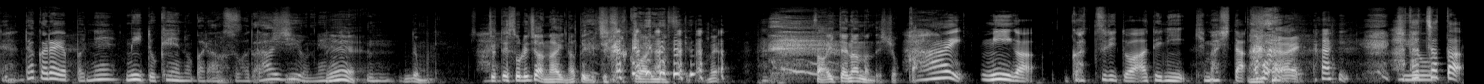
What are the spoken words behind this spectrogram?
だからやっぱねミーと K のバランスは大事よね。ね。うん。でも絶対それじゃないなという自覚はありますけどね。さあ一体何なんでしょうか？はい、ミーががっつりと当てに来ました。はい はい。当たっちゃった。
